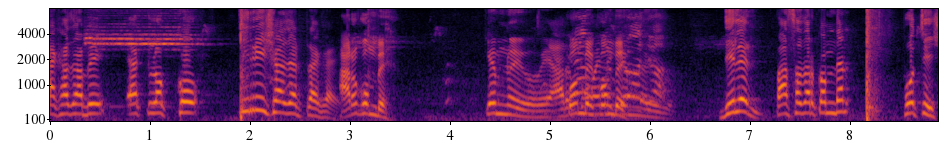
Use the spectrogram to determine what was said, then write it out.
রাখা যাবে এক লক্ষ তিরিশ হাজার টাকায়। আরও কমবে? কেমন ভাই? আর কমবে, কমবে। দিলেন পাঁচ হাজার কম দেন পঁচিশ।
